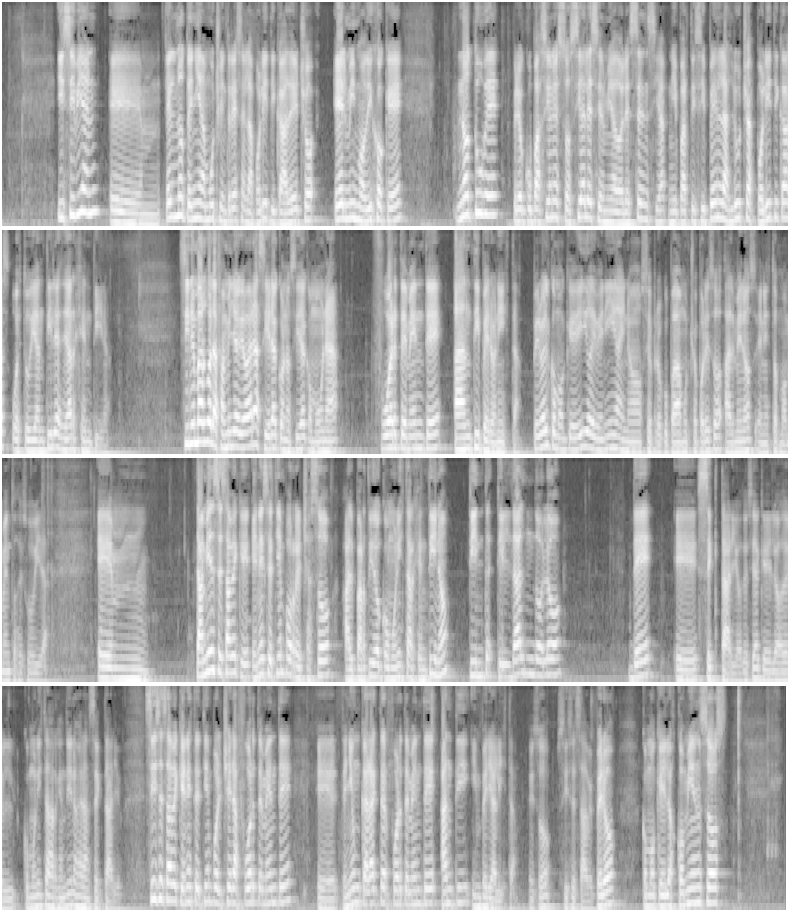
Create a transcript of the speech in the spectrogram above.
Y si bien eh, él no tenía mucho interés en la política, de hecho, él mismo dijo que no tuve preocupaciones sociales en mi adolescencia, ni participé en las luchas políticas o estudiantiles de Argentina. Sin embargo, la familia Guevara sí era conocida como una fuertemente antiperonista. Pero él como que iba y venía y no se preocupaba mucho por eso, al menos en estos momentos de su vida. Em, también se sabe que en ese tiempo rechazó al Partido Comunista Argentino, tild- tildándolo de eh, sectario. Decía que los del comunistas argentinos eran sectarios. Sí se sabe que en este tiempo el Che era fuertemente, eh, tenía un carácter fuertemente anti-imperialista. Eso sí se sabe. Pero como que los comienzos,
